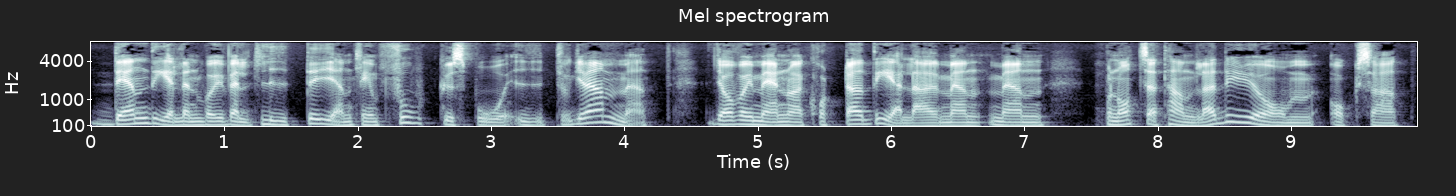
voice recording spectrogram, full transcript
den delen var ju väldigt lite egentligen fokus på i programmet. Jag var ju med i några korta delar, men, men på något sätt handlade det ju om också att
